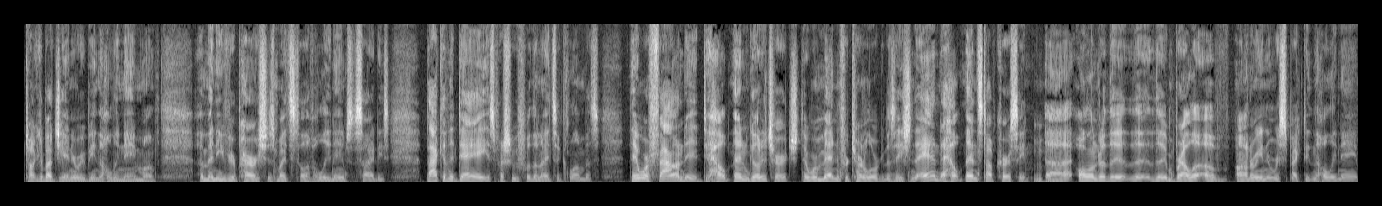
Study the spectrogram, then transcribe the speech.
talking about January being the Holy Name Month. Uh, many of your parishes might still have Holy Name societies. Back in the day, especially before the Knights of Columbus, they were founded to help men go to church. There were men fraternal organizations and to help men stop cursing, uh, all under the, the, the umbrella of honoring and respecting the Holy Name.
